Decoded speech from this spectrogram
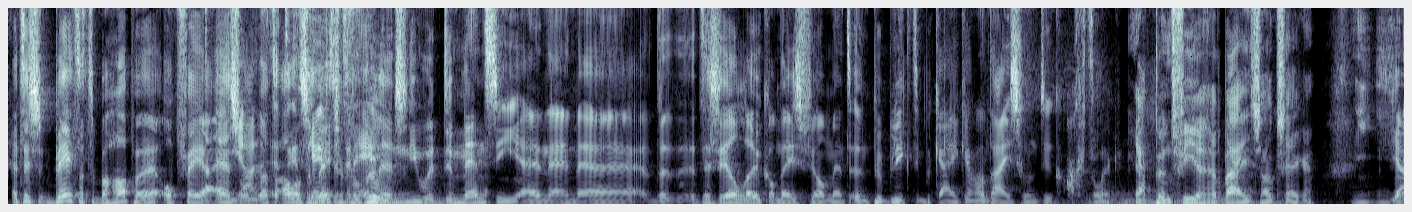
Het is beter te behappen op VHS, omdat het- alles het een beetje het een verbloemt. hele nieuwe dimensie. En, en eh, de- het is heel leuk om deze film met een publiek te bekijken. Want hij is gewoon natuurlijk achterlijk. Ja, punt 4 erbij, zou ik zeggen. Ja,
